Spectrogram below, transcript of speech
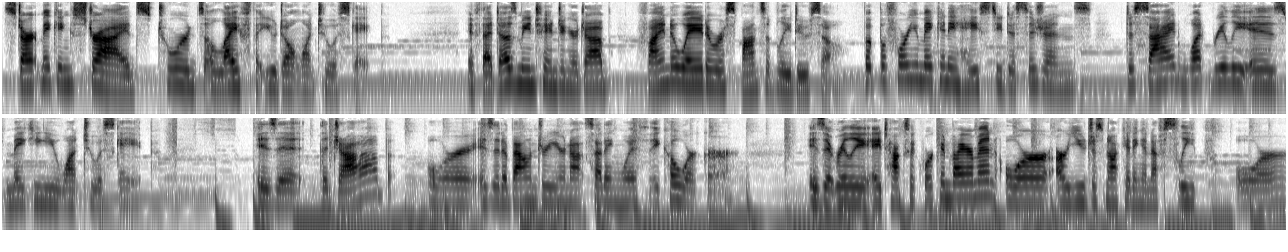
start making strides towards a life that you don't want to escape. If that does mean changing your job, find a way to responsibly do so. But before you make any hasty decisions, decide what really is making you want to escape. Is it the job or is it a boundary you're not setting with a coworker? Is it really a toxic work environment, or are you just not getting enough sleep or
